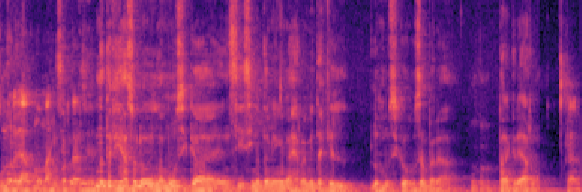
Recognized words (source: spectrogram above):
uno le da como más importancia. No te fijas solo en la música en sí, sino también en las herramientas que los músicos usan para, para crearlo. Claro,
